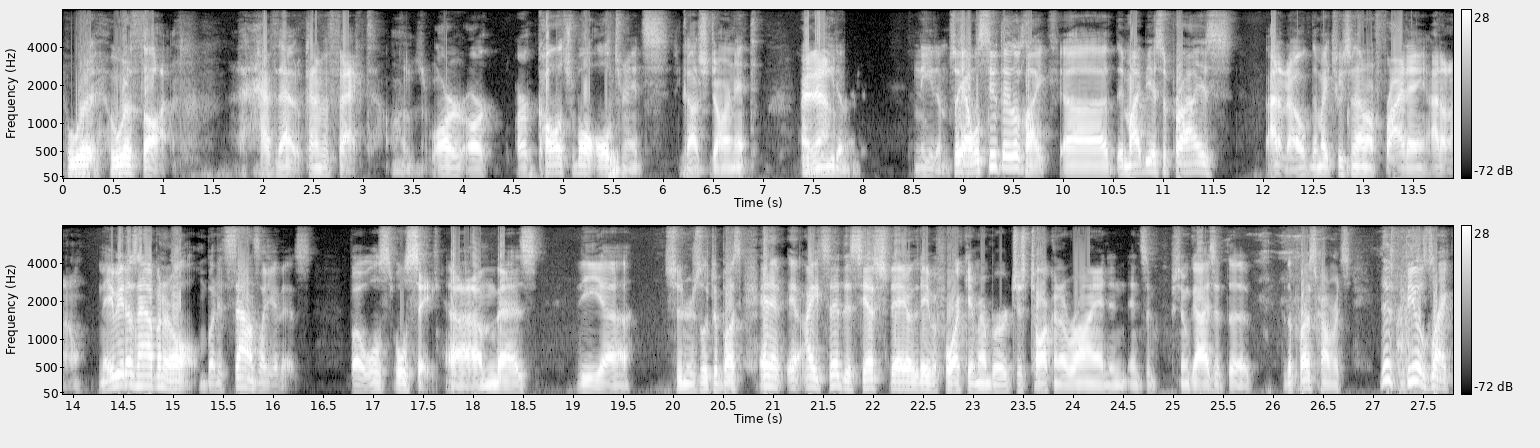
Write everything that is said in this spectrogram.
who would who would have thought have that kind of effect on our our our college football alternates? Gosh darn it, I know. need them, need them. So yeah, we'll see what they look like. Uh, it might be a surprise. I don't know. They might tweet something out on Friday. I don't know. Maybe it doesn't happen at all, but it sounds like it is. But we'll we'll see. Um, as the uh, Sooners looked to bust. And it, it, I said this yesterday or the day before. I can't remember. Just talking to Ryan and, and some some guys at the the press conference. This feels like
